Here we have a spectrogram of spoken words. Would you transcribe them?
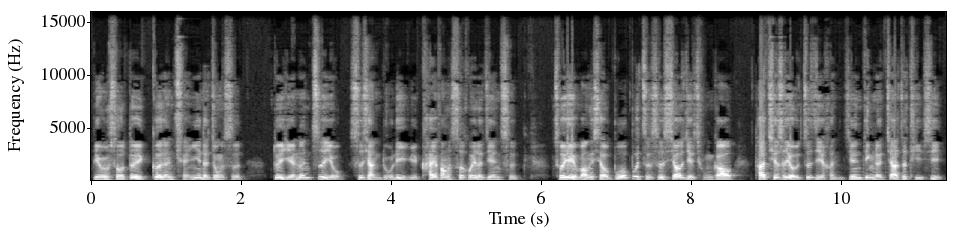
比如说对个人权益的重视，对言论自由、思想独立与开放社会的坚持。所以，王小波不只是消解崇高，他其实有自己很坚定的价值体系。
